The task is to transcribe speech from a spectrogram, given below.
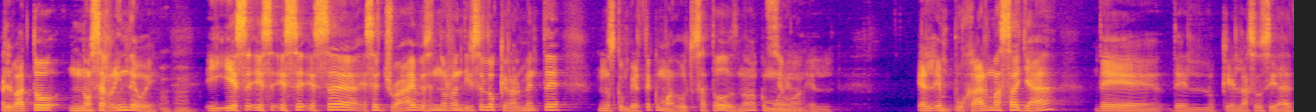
el vato no se rinde, güey. Y ese, ese, ese, ese, ese drive, ese no rendirse es lo que realmente nos convierte como adultos a todos, ¿no? Como el el empujar más allá de, de, lo que la sociedad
